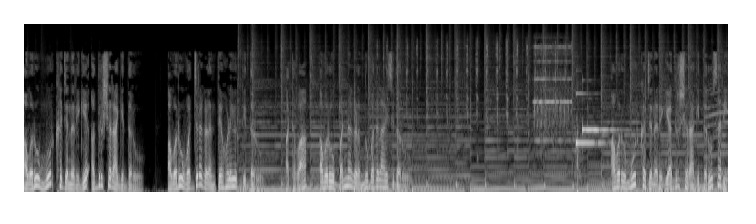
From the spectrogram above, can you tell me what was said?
ಅವರು ಮೂರ್ಖ ಜನರಿಗೆ ಅದೃಶ್ಯರಾಗಿದ್ದರು. ಅವರು ವಜ್ರಗಳಂತೆ ಹೊಳೆಯುತ್ತಿದ್ದರು. ಅಥವಾ ಅವರು ಬಣ್ಣಗಳನ್ನು ಬದಲಾಯಿಸಿದರು. ಅವರು ಮೂರ್ಖ ಜನರಿಗೆ ಅದೃಶ್ಯರಾಗಿದ್ದರೂ ಸರಿ.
